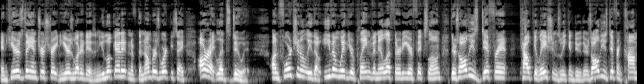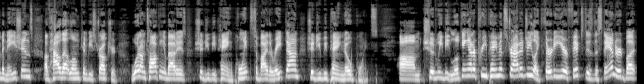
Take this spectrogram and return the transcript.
And here's the interest rate and here's what it is. And you look at it and if the numbers work, you say, all right, let's do it. Unfortunately, though, even with your plain vanilla 30 year fixed loan, there's all these different calculations we can do. There's all these different combinations of how that loan can be structured. What I'm talking about is should you be paying points to buy the rate down? Should you be paying no points? Um, should we be looking at a prepayment strategy? Like 30 year fixed is the standard, but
